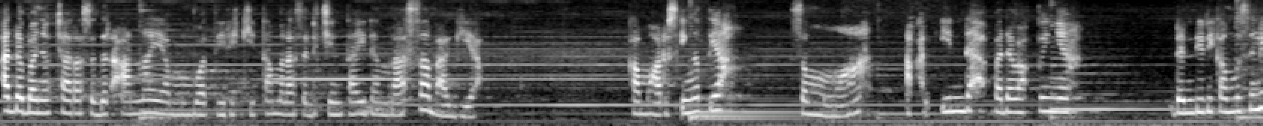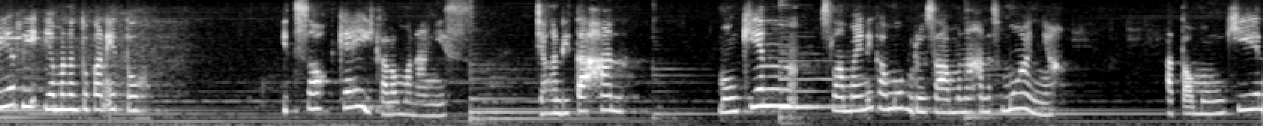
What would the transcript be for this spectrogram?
Ada banyak cara sederhana yang membuat diri kita merasa dicintai dan merasa bahagia. Kamu harus ingat ya, semua akan indah pada waktunya. Dan diri kamu sendiri yang menentukan itu. It's okay kalau menangis. Jangan ditahan Mungkin selama ini kamu berusaha menahan semuanya, atau mungkin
